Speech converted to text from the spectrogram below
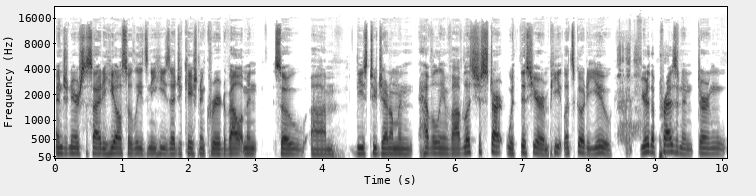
Engineer Society. He also leads NEHES education and career development. So um, these two gentlemen heavily involved. Let's just start with this year. And Pete, let's go to you. You're the president during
